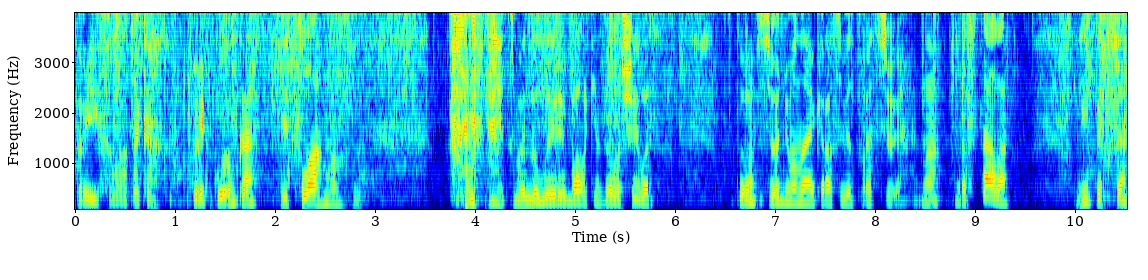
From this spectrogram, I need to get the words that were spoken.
приїхала така прикормка від флагман. З минулої рибалки залишилась, то сьогодні вона якраз відпрацює. Вона розстала, ліпиться.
